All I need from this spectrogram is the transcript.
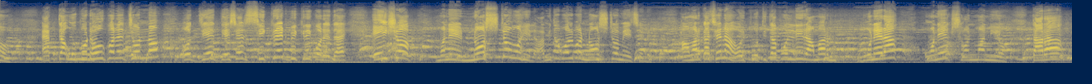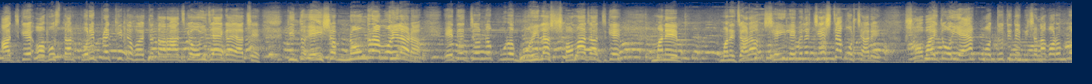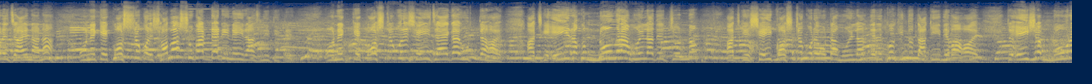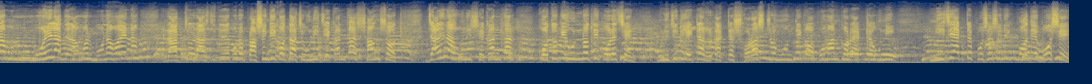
একটা উপঢৌকনের জন্য ও যে দেশের সিক্রেট বিক্রি করে দেয় এই সব মানে নষ্ট মহিলা, আমি তো বলব নষ্ট মেয়ে ছেলে। আমার কাছে না ওই পতিতাপল্লীর আমার বোনেরা অনেক সম্মানীয়। তারা আজকে অবস্থার পরিপ্রেক্ষিতে হয়তো তারা আজকে ওই জায়গায় আছে, কিন্তু এই সব নোংরা মহিলারা, এদের জন্য পুরো মহিলা সমাজ আজকে মানে মানে যারা সেই লেভেলে চেষ্টা করছে, আরে সবাই তো ওই এক পদ্ধতিতে বিছানা গরম করে যায় না না? অনেকে কষ্ট করে, সবার সুগার ড্যাডি নেই রাজনীতিতে। অনেককে কষ্ট করে সেই জায়গায় উঠতে হয়। আজকে এই রকম নোংরা মহিলাদের জন্য, আজকে সেই কষ্ট করে ওটা মহিলাদেরকেও কিন্তু দাগিয়ে দেওয়া হয়। তো এই সব নোংরা মহিলাদের আমার মনে হয় না রাজ্য রাজনীতিতে কোনো প্রাসঙ্গিকতা আছে। উনি যেখানকার সাংসদ, জানি না উনি সেখানকার কত কি উন্নতি করেছেন। উনি যদি এটা একটা স্বরাষ্ট্রমন্ত্রীকে অপমান করা একটা, উনি নিজে একটা প্রশাসনিক পদে বসে,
